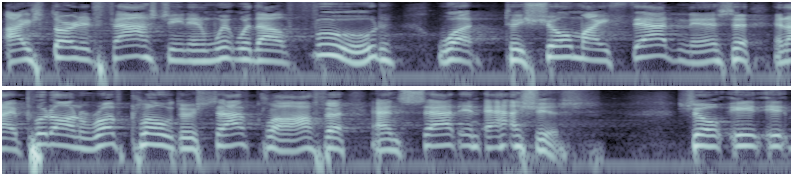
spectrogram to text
I started fasting and went without food what? To show my sadness. And I put on rough clothes or sackcloth uh, and sat in ashes. So it, it,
